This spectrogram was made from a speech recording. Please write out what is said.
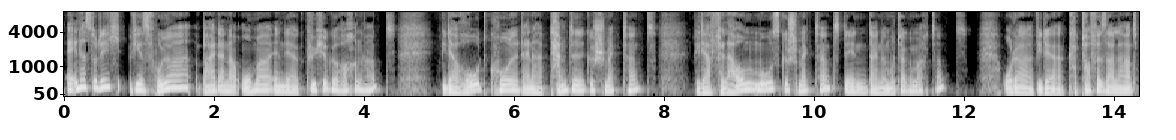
Erinnerst du dich, wie es früher bei deiner Oma in der Küche gerochen hat? Wie der Rotkohl deiner Tante geschmeckt hat? Wie der Pflaumenmus geschmeckt hat, den deine Mutter gemacht hat? Oder wie der Kartoffelsalat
